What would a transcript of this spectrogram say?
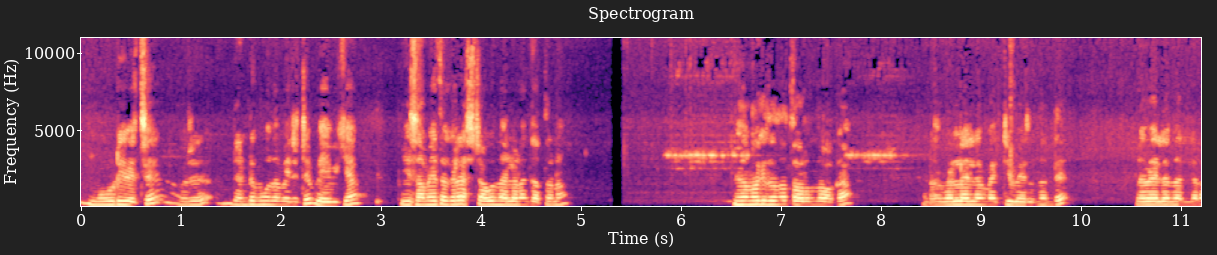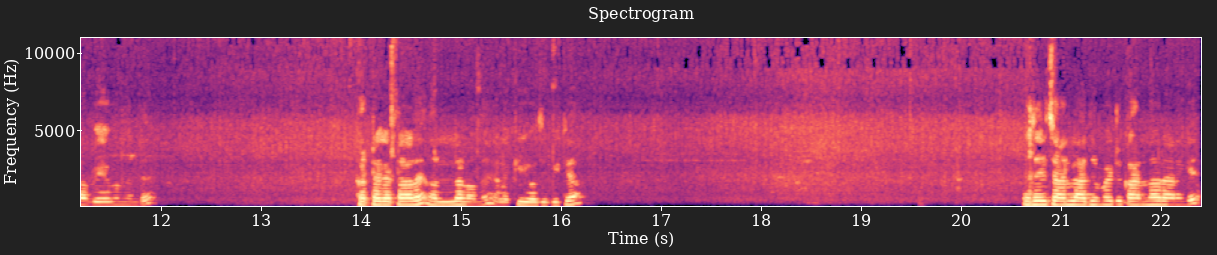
മൂടി വെച്ച് ഒരു രണ്ട് മൂന്ന് മിനിറ്റ് വേവിക്കാം. ഈ സമയത്തൊക്കെ സ്റ്റൗ നല്ലോണം കത്തണം. ഇനി നമുക്കിതൊന്ന് തുറന്ന് നോക്കാം. വെള്ളമെല്ലാം വറ്റി വരുന്നുണ്ട്. റവയെല്ലാം നല്ലോണം വേവുന്നുണ്ട്. കട്ട കെട്ടാതെ നല്ലോണം ഇളക്കി യോജിപ്പിക്കാം എന്റെ ഈ ചാനൽ ആദ്യമായിട്ട് കാണുന്നവരാണെങ്കിൽ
